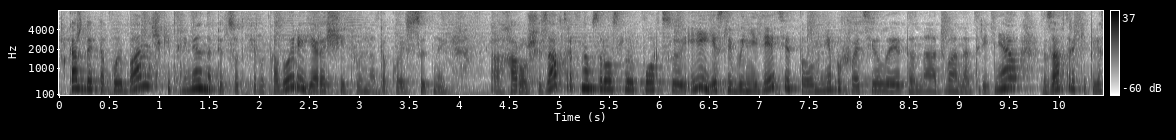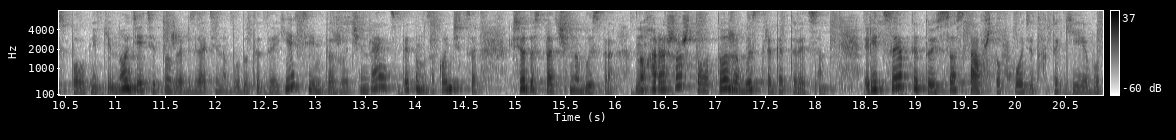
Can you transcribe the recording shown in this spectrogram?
В каждой такой баночке примерно 500 килокалорий. Я рассчитываю на такой сытный хороший завтрак на взрослую порцию. И если бы не дети, то мне бы хватило это на 2-3 дня завтраки плюс полдники. Но дети тоже обязательно будут это есть, им тоже очень нравится, поэтому закончится все достаточно быстро. Но хорошо, что тоже быстро готовится. Рецепты, то есть состав, что входит в такие вот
